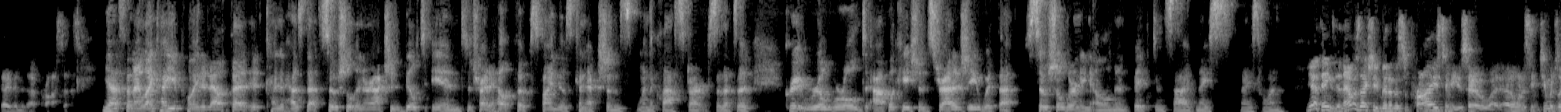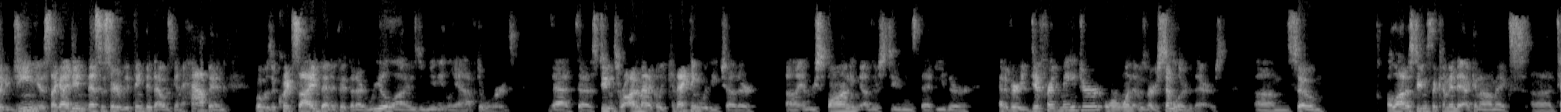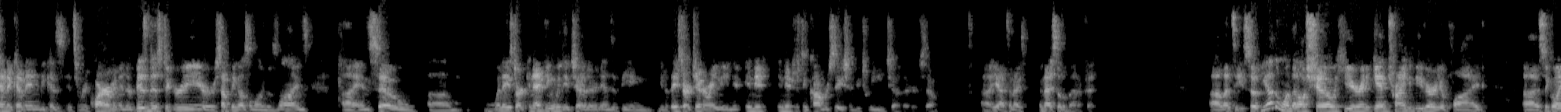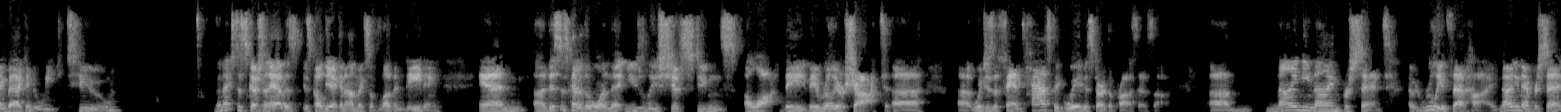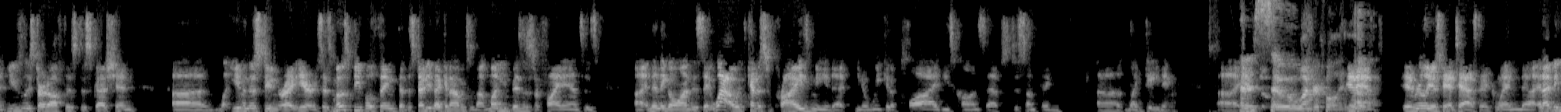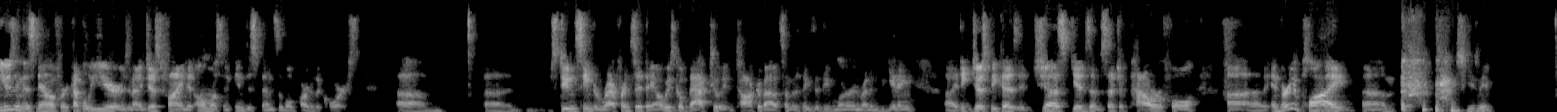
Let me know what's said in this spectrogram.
dive into that process. Yes, and I like how you pointed out that it kind of has that social interaction built in to try to help folks find those connections when the class starts. So that's a great real world application strategy with that social learning element baked inside. Nice, nice one. Yeah, thanks. And that was actually a bit of a surprise to me. So I, I don't want to seem too much like a genius. Like I didn't necessarily think that that was going to happen, but was a quick side benefit that I realized immediately afterwards that uh, students were automatically connecting with each other uh, and responding to other students that either had a very different major or one that was very similar to theirs. Um, so a lot of students that come into economics uh, tend to come in because it's a requirement in their business degree or something else along those lines. Uh, and so um, when they start connecting with each other, it ends up being, you know, they start generating an, an, an interesting conversation between each other. So, uh, yeah, it's a nice, a nice little benefit. Uh, let's see. So the other one that I'll show here, and again, trying to be very applied. Uh, so going back into week two, the next discussion I have is, is called the economics of love and dating. And uh, this is kind of the one that usually shifts students a lot. They, they really are shocked, uh, which is a fantastic way to start the process off. Um, 99%, I mean, really it's that high, 99% usually start off this discussion uh, even this student right here, it says most people think that the study of economics is about money, business, or finances. Uh, and then they go on to say, wow, it kind of surprised me that, you know, we could apply these concepts to something uh, like dating. Uh, that is so, so wonderful. I it, it really is fantastic. When uh, and I've been using this now for a couple of years, and I just find it almost an indispensable part of the course. Um, uh, students seem to reference it. They always go back to it and talk about some of the things that they've learned right in the beginning. Uh, I think just because it just gives them such a powerful uh, and very applied, um, excuse me,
